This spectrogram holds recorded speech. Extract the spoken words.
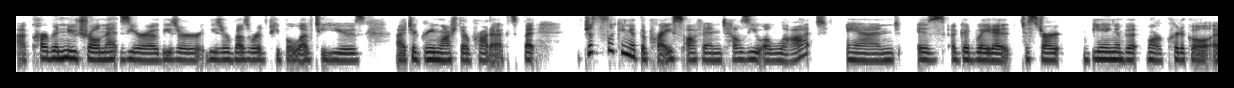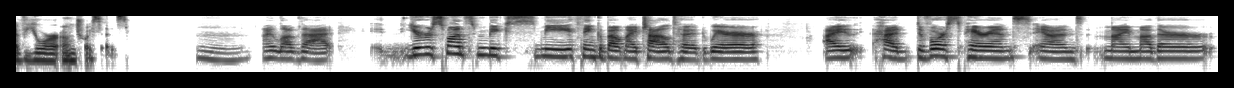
uh, carbon neutral, net zero. These are these are buzzwords people love to use uh, to greenwash their products. But just looking at the price often tells you a lot and is a good way to to start being a bit more critical of your own choices. Mm, I love that. Your response makes me think about my childhood where I had divorced parents and my mother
